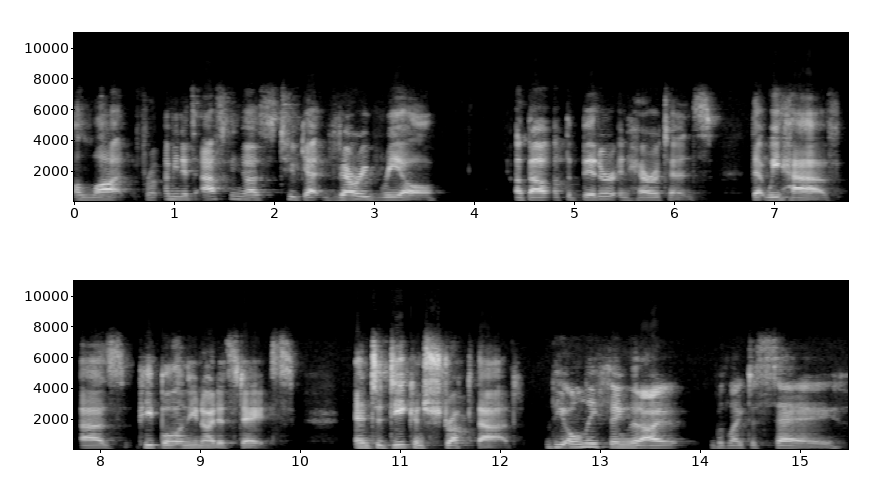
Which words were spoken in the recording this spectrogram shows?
a lot from, I mean, it's asking us to get very real about the bitter inheritance that we have as people in the United States and to deconstruct that. The only thing that I would like to say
